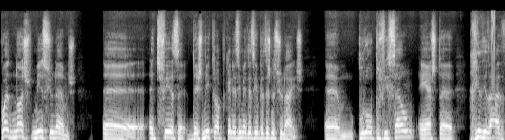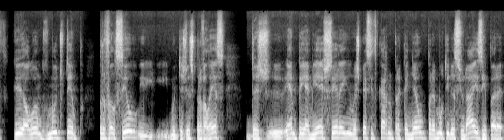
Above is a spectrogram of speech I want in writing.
quando nós mencionamos uh, a defesa das micro, pequenas e médias empresas nacionais um, ehm, por oposição a esta realidade que ao longo de muito tempo prevaleceu e, e muitas vezes prevalece das eh, MPMEs serem uma espécie de carne para canhão para multinacionais e para,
